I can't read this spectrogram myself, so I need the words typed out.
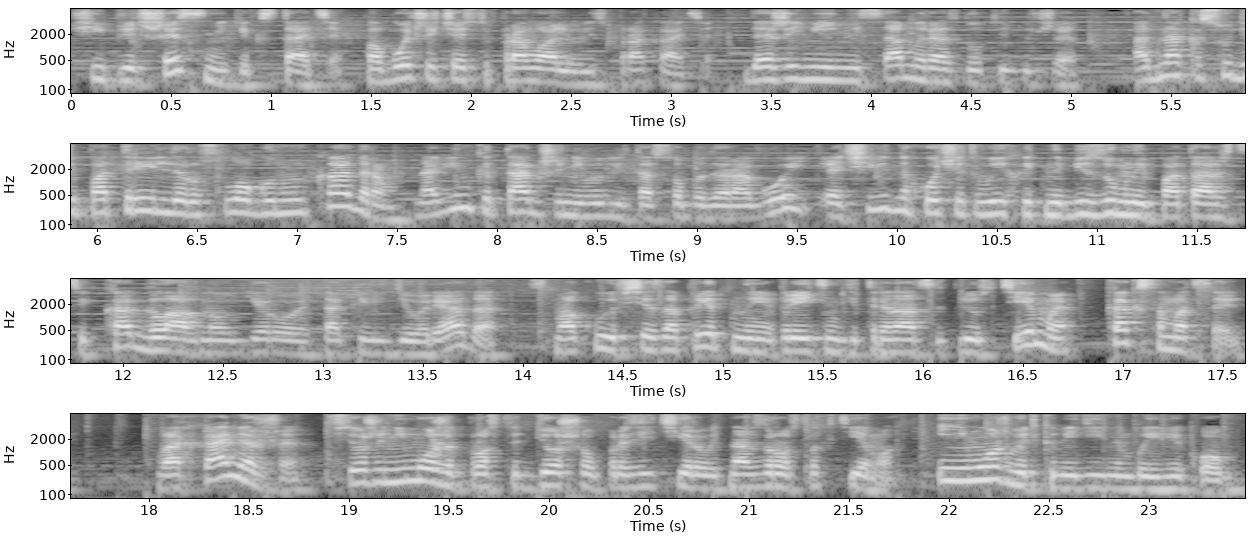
чьи предшественники, кстати, по большей части проваливались в прокате, даже имея не самый раздутый бюджет. Однако, судя по трейлеру, слогану и кадрам, новинка также не выглядит особо дорогой и, очевидно, хочет выехать на безумной потажности как главного героя, так и видеоряда, смакуя все запретные в рейтинге 13+, темы, как самоцель. Вархаммер же все же не может просто дешево паразитировать на взрослых темах и не может быть комедийным боевиком.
